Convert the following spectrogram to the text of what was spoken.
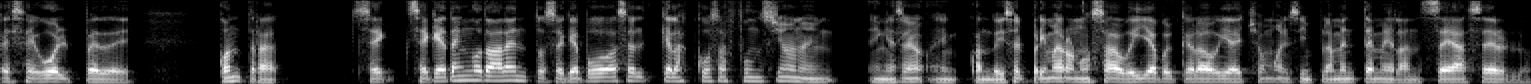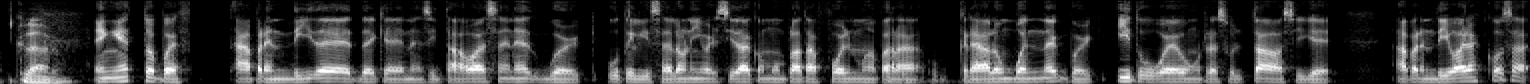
ese golpe de contra. Sé, sé que tengo talento, sé que puedo hacer que las cosas funcionen. En ese, en- cuando hice el primero no sabía por qué lo había hecho mal, simplemente me lancé a hacerlo. Claro. En esto, pues, aprendí de, de que necesitaba ese network, utilicé la universidad como plataforma para crear un buen network y tuve un resultado. Así que aprendí varias cosas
